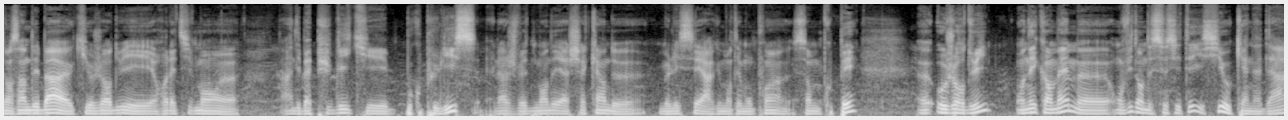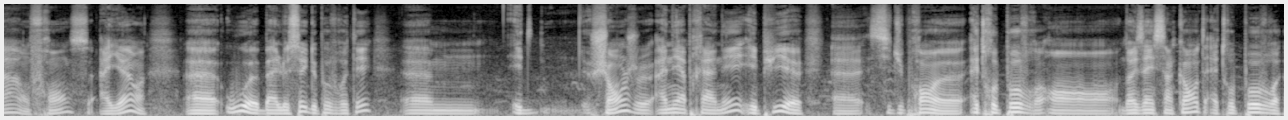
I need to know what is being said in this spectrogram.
dans un débat euh, qui aujourd'hui est relativement euh, un débat public qui est beaucoup plus lisse, là, je vais demander à chacun de me laisser argumenter mon point sans me couper. Euh, aujourd'hui, on est quand même, euh, on vit dans des sociétés ici au Canada, en France, ailleurs, euh, où euh, bah, le seuil de pauvreté change année après année. Et puis, si tu prends être pauvre en, dans les années 50, être pauvre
